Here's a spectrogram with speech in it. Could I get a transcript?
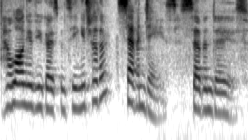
how long have you guys been seeing each other? Seven days. Seven days.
